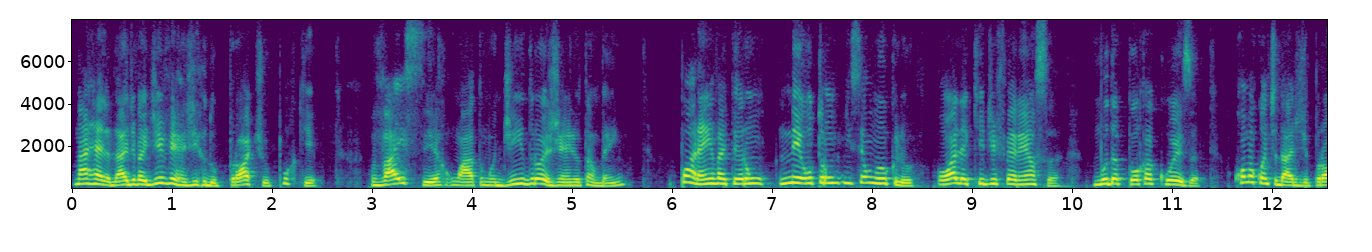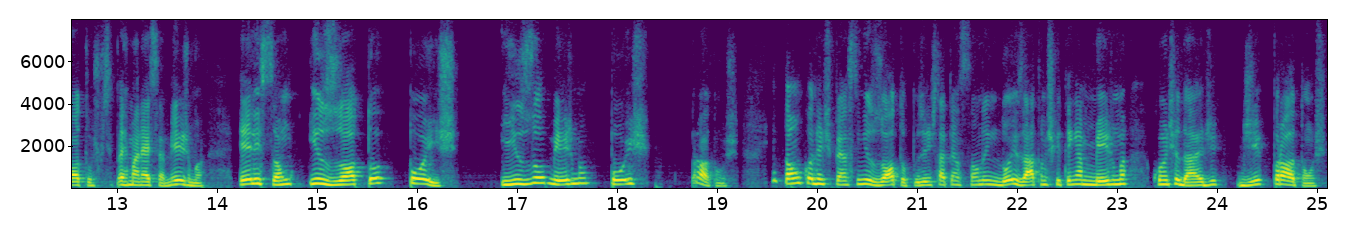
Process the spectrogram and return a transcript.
na realidade, vai divergir do prótio, porque vai ser um átomo de hidrogênio também, porém vai ter um nêutron em seu núcleo. Olha que diferença, muda pouca coisa. Como a quantidade de prótons permanece a mesma, eles são isótopos. Iso mesmo, pois prótons. Então, quando a gente pensa em isótopos, a gente está pensando em dois átomos que têm a mesma quantidade de prótons.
